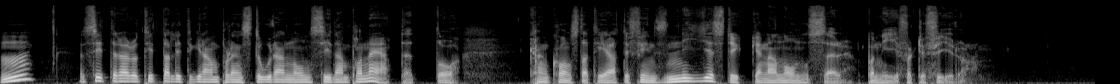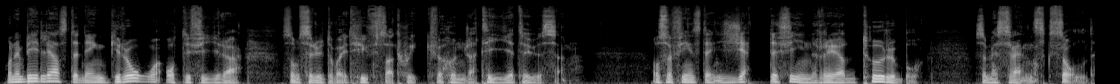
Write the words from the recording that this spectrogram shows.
Mm, jag sitter här och tittar lite grann på den stora annonssidan på nätet och kan konstatera att det finns nio stycken annonser på 944. Och den billigaste det är en grå 84 som ser ut att vara i ett hyfsat skick för 110 000. Och så finns det en jättefin röd turbo som är svensksåld.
